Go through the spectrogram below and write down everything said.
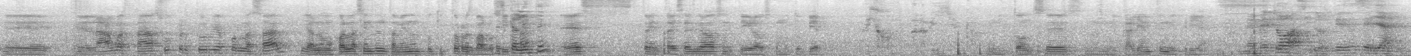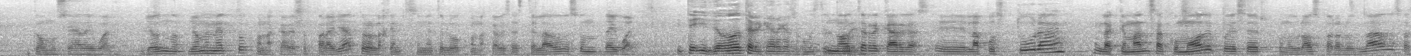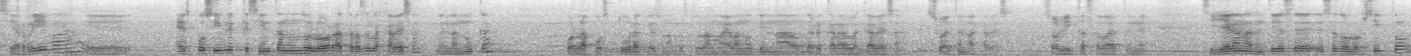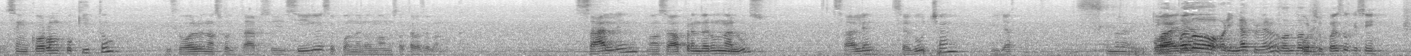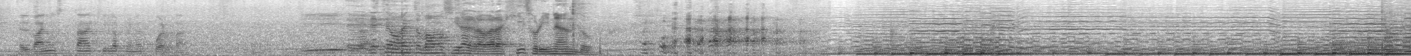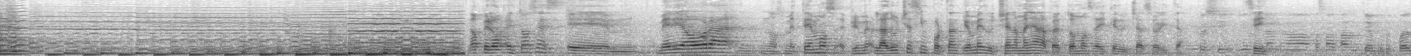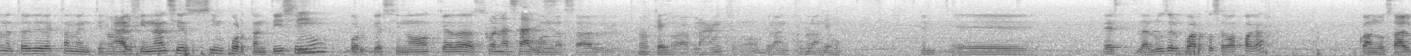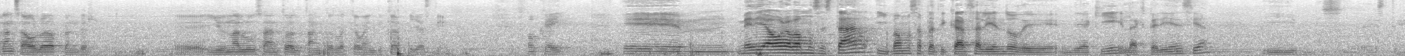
Eh, el agua está súper turbia por la sal y a lo mejor la sienten también un poquito resbalosita. ¿Es caliente? Es 36 grados centígrados como tu piel. Ay, joder, maravilla, Entonces, ni caliente ni fría. Me meto así los pies hacia allá como sea, da igual. Yo, no, yo me meto con la cabeza para allá, pero la gente se mete luego con la cabeza a este lado, eso da igual. ¿Y, de dónde te recargas o cómo está No te recargas. Eh, la postura, la que más les acomode, puede ser con los brazos para los lados, hacia arriba. Eh, es posible que sientan un dolor atrás de la cabeza, en la nuca, por la postura, que es una postura nueva, no tiene nada donde recargar la cabeza. Suelten la cabeza, solita se va a detener. Si llegan a sentir ese, ese dolorcito, se encorra un poquito, y se vuelven a soltar. Si sigue, se ponen las manos atrás de la nuca. Salen, cuando se va a prender una luz, salen, se duchan y ya está. ¿Puedo orinar primero? Por supuesto que sí. El baño está aquí la primera puerta. Y en este momento vamos a ir a grabar a Gis orinando. pero entonces, em, media hora nos metemos. Eh, la ducha es importante. Yo me duché en la mañana, pero todos hay que ducharse ahorita. Pues sí, sí. No, ha pasado tanto tiempo, te puedes meter directamente. Al final sí es importantísimo, porque si no quedas con la sal. Con la sal okay. blanco, ¿no? Blanco, blanco. Em, eh, es, la luz del cuarto se va a apagar. Cuando salgan se va a volver a prender. Eh, y una luz adentro del tanque es la que va a indicar que ya es tiempo. Ok. Eh, media hora vamos a estar y vamos a platicar saliendo de, aquí la experiencia y pues, este,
